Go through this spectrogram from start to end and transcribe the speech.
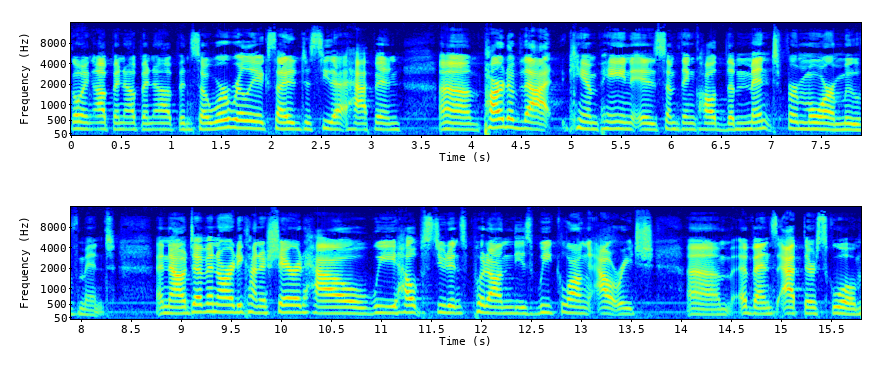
going up and up and up. And so we're really excited to see that happen. Um, part of that campaign is something called the Meant for More movement. And now Devin already kind of shared how we help students put on these week long outreach um, events at their school.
